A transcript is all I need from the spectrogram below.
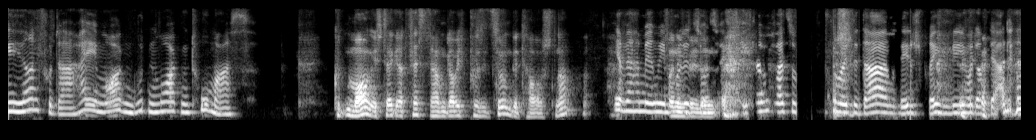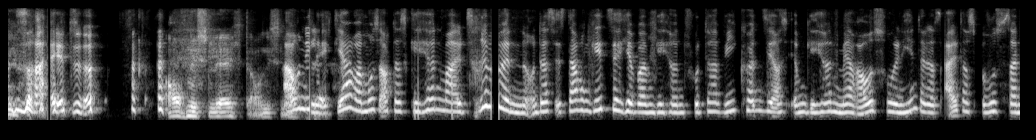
Gehirnfutter. Hi, morgen, guten Morgen, Thomas. Guten Morgen. Ich stelle gerade fest, wir haben, glaube ich, Position getauscht, ne? Ja, wir haben irgendwie Von. Positionswechsel. Ich glaube, ich war zu heute da und dementsprechend bin ich heute auf der anderen Seite. Auch nicht schlecht, auch nicht Auch schlecht. nicht schlecht. Ja, man muss auch das Gehirn mal trimmen und das ist darum geht's ja hier beim Gehirnfutter. Wie können Sie aus Ihrem Gehirn mehr rausholen, hinter das Altersbewusstsein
